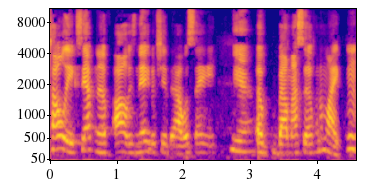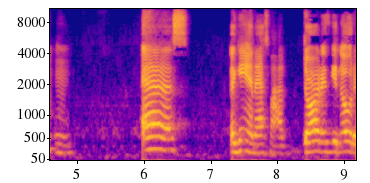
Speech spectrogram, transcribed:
totally accepting of all this negative shit that I was saying Yeah. about myself. And I'm like, mm-mm. As, again, as my daughter's getting older,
